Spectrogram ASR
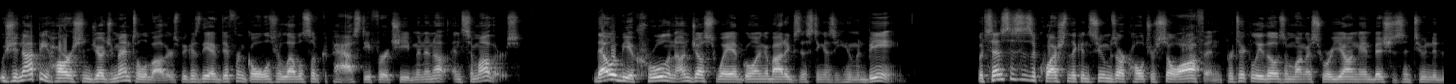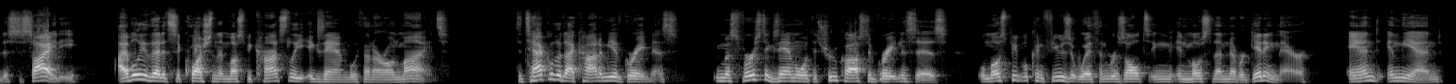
We should not be harsh and judgmental of others because they have different goals or levels of capacity for achievement and some others. That would be a cruel and unjust way of going about existing as a human being. But since this is a question that consumes our culture so often, particularly those among us who are young, ambitious, and tuned into society, I believe that it's a question that must be constantly examined within our own minds. To tackle the dichotomy of greatness, we must first examine what the true cost of greatness is, what most people confuse it with and results in, in most of them never getting there, and, in the end,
